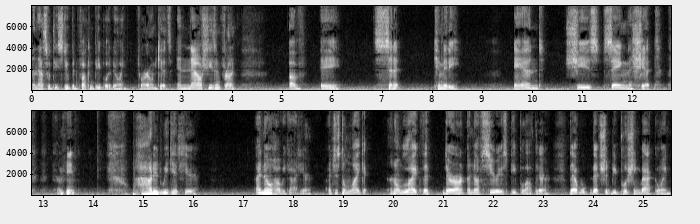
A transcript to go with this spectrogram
And that's what these stupid fucking people are doing to our own kids. And now she's in front of a Senate committee and she's saying the shit. I mean, how did we get here? I know how we got here. I just don't like it. I don't like that there aren't enough serious people out there that that should be pushing back going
